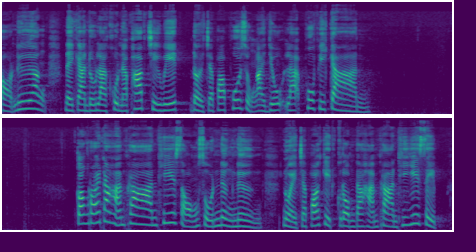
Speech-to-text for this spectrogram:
ต่อเนื่อง ในการดูแลคุณภาพชีวิต โดยเฉพาะผู้สูงอายุและผู้พิการกองร้อยทหารพรานที่ 2011 หน่วยเฉพาะกิจกรมทหารพรานที่ 20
